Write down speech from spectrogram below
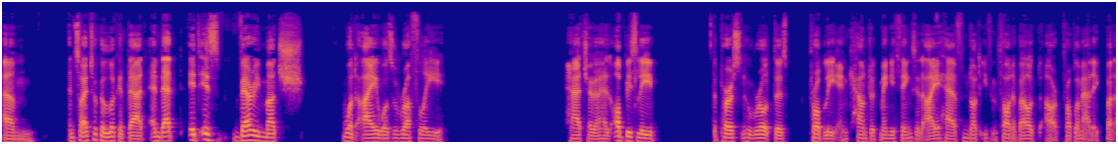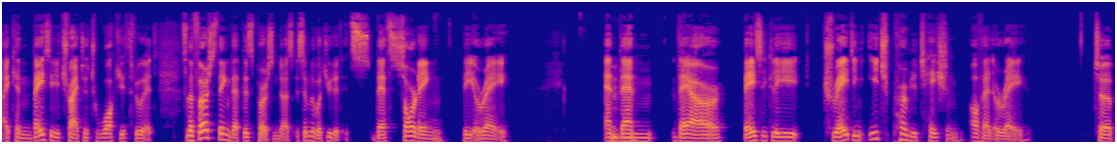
Um, and so I took a look at that, and that it is very much what I was roughly had in my head. Obviously, the person who wrote this probably encountered many things that I have not even thought about are problematic, but I can basically try to, to walk you through it. So the first thing that this person does is similar to what you did. It's they're sorting the array. And Mhm. then they are basically creating each permutation of that array to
